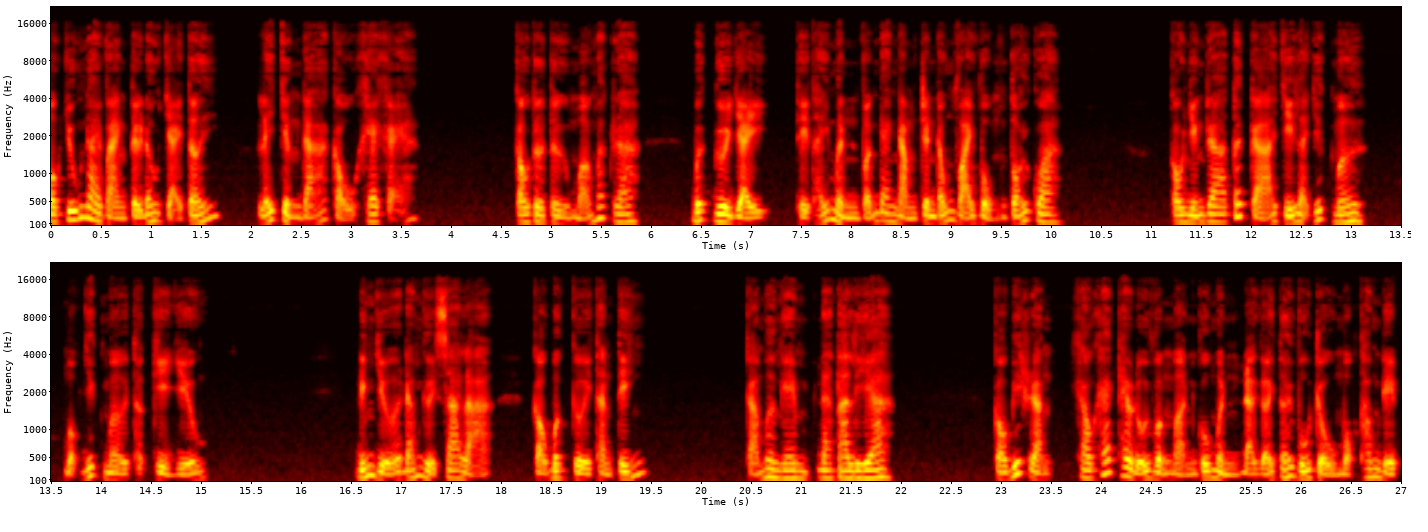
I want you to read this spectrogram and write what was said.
một chú nai vàng từ đâu chạy tới, lấy chân đá cậu khe khẽ. Cậu từ từ mở mắt ra, bất người dậy thì thấy mình vẫn đang nằm trên đống vải vụn tối qua. Cậu nhận ra tất cả chỉ là giấc mơ, một giấc mơ thật kỳ diệu. Đứng giữa đám người xa lạ, cậu bật cười thành tiếng. Cảm ơn em, Natalia. Cậu biết rằng khao khát theo đuổi vận mệnh của mình đã gửi tới vũ trụ một thông điệp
